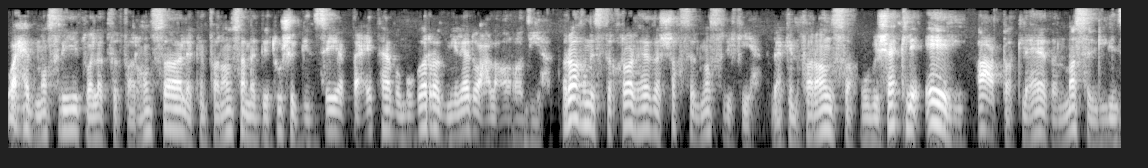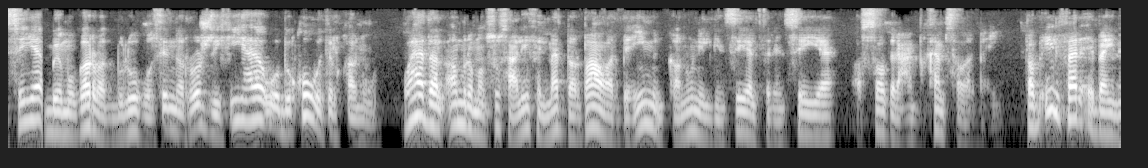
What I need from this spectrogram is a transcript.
واحد مصري اتولد في فرنسا لكن فرنسا ما اديتوش الجنسية بتاعتها بمجرد ميلاده على أراضيها رغم استقرار هذا الشخص المصري فيها. لكن فرنسا وبشكل آلي أعطت لهذا المصري الجنسية بمجرد بلوغه سن الرشد فيها وبقوة القانون. وهذا الأمر منصوص عليه في المادة 44 من قانون الجنسية الفرنسية الصادر عام 45 طب إيه الفرق بين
